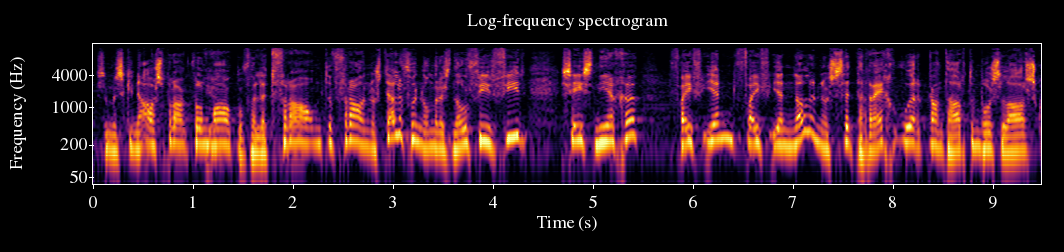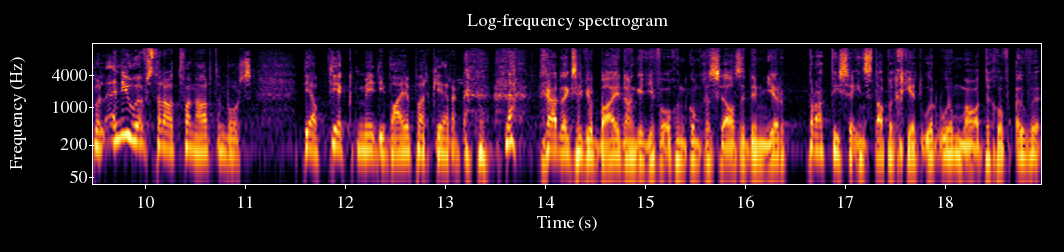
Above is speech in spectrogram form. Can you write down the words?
as hulle miskien 'n afspraak wil ja. maak of hulle dit vra om te vra. Ons telefoonnommer is 044 69 51510 en ons sit reg oorkant Hartenbos Laerskool in die hoofstraat van Hartenbos die apteek met die baie parkering. Gert, ek sê vir jou baie dankie dat jy vanoggend kom gesels het en meer praktiese en stappe gegee het oor oormatige of over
